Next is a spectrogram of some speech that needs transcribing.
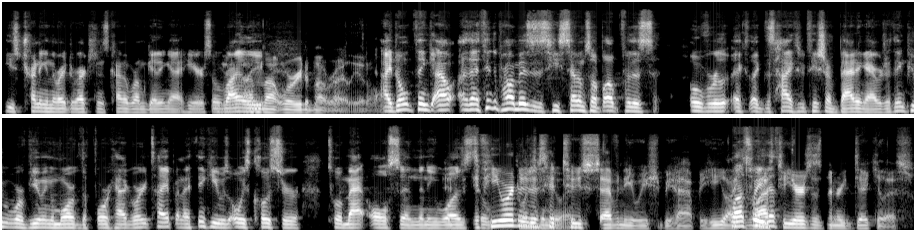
he's trending in the right direction. Is kind of what I'm getting at here. So yeah, Riley, I'm not worried about Riley at all. I don't think I, I think the problem is is he set himself up for this over like this high expectation of batting average. I think people were viewing him more of the four category type, and I think he was always closer to a Matt Olson than he was. If, to, if he were to just hit doing. 270, we should be happy. He like well, the last two years has been ridiculous.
